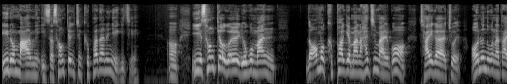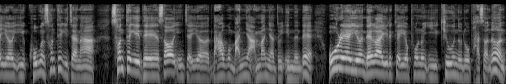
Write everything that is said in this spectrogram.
이런 마음이 있어 성격이 지금 급하다는 얘기지. 어, 이 성격을 요것만 너무 급하게만 하지 말고 자기가 저 어느 누구나 다 이 곡은 선택이잖아. 선택에 대해서 이제 여 나하고 맞냐 안 맞냐도 있는데 올해 여 내가 이렇게 여 보는 이 기운으로 봐서는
